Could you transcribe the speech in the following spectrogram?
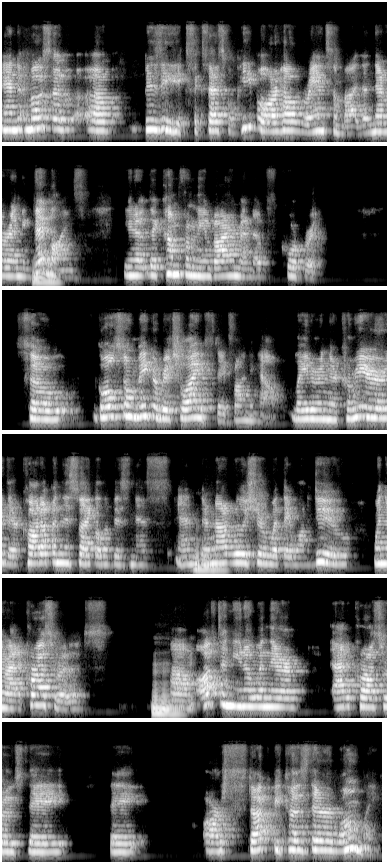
and most of uh, busy, successful people are held ransom by the never-ending mm. deadlines, you know, that come from the environment of corporate. So goals don't make a rich life. They're finding out later in their career, they're caught up in this cycle of business and mm-hmm. they're not really sure what they want to do when they're at a crossroads. Mm-hmm. Um, often, you know, when they're at a crossroads, they they are stuck because they're lonely.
